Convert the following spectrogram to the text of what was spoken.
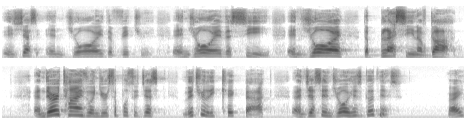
is just enjoy the victory, enjoy the scene, enjoy the blessing of God. And there are times when you're supposed to just literally kick back and just enjoy His goodness, right?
